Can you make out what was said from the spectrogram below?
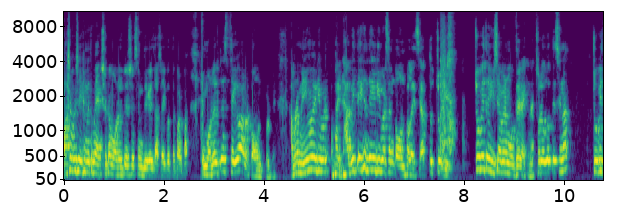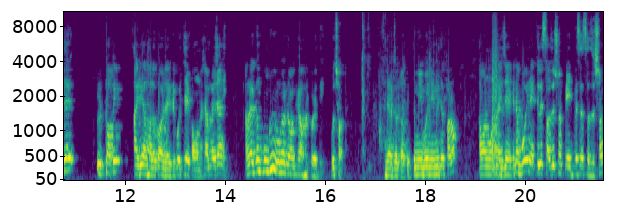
পাশাপাশি এখানে তুমি একশোটা মডেল টেস্ট এসে নিজেকে যাচাই করতে পারবা। এই মডেল টেস্ট থেকেও আরও কমন পড়বে। আমরা মিনিমাম এইটি ভাই, ঢাবিতে এখান থেকে এইটি পার্সেন্ট কমন ফেলাইছি, আর তো চবি চবি তো হিসাবের মধ্যে রাখি না। ছোট করতেছি না। চবিতে টপিক আইডিয়া ভালো করা যায়, এটা কই থেকে কমন আসে? আমরা জানি। আমরা একদম পুঙ্খানুপুঙ্খ তোমাকে কভার করে দিই, বুঝছ? দ্যাটস দ্য টপিক তুমি এই বই নিয়ে নিতে পারো। আমার মনে হয় যে, এটা বই না অ্যাকচুয়ালি সাজেশন পেইড বেসের সাজেশন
